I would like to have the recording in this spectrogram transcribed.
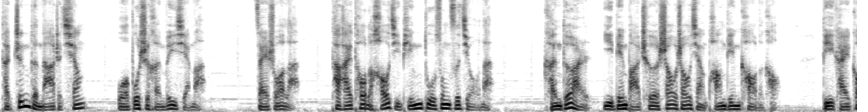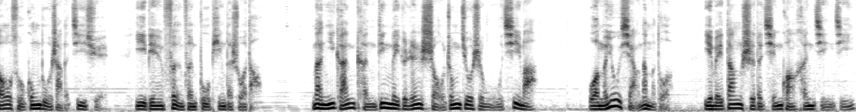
他真的拿着枪，我不是很危险吗？再说了，他还偷了好几瓶杜松子酒呢。”肯德尔一边把车稍稍向旁边靠了靠，避开高速公路上的积雪，一边愤愤不平的说道：“那你敢肯定那个人手中就是武器吗？”我没有想那么多，因为当时的情况很紧急。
